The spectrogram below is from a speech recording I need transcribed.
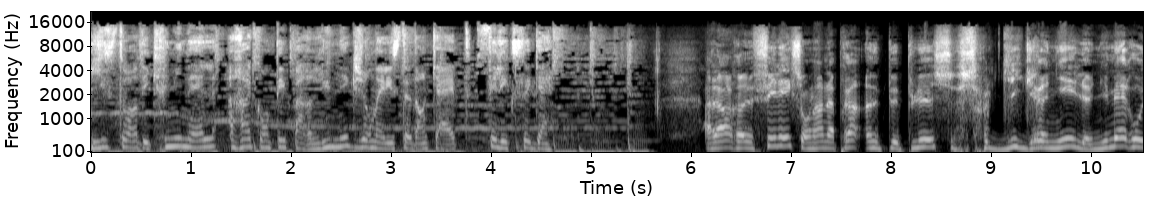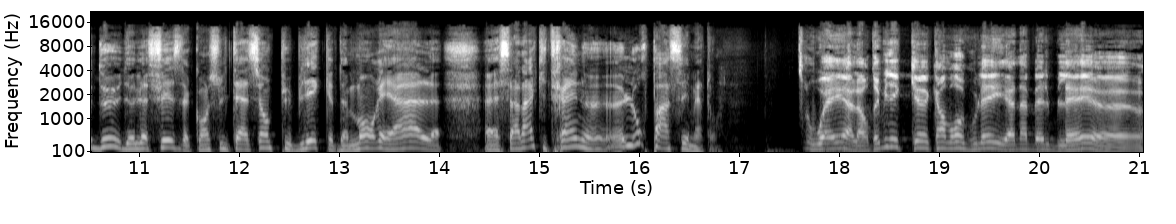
L'histoire des criminels racontée par l'unique journaliste d'enquête, Félix Séguin. Alors, euh, Félix, on en apprend un peu plus sur Guy Grenier, le numéro 2 de l'Office de consultation publique de Montréal. Euh, ça a l'air qu'il traîne un, lourd passé, mettons. Oui, alors Dominique Cambron-Goulet et Annabelle Blais euh,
